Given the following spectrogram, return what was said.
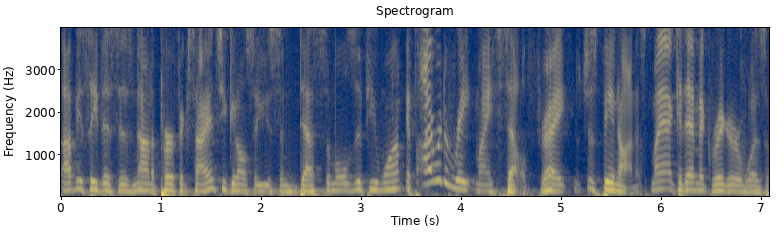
Obviously, this is not a perfect science. You can also use some decimals if you want. If I were to rate myself, right, just being honest, my academic rigor was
